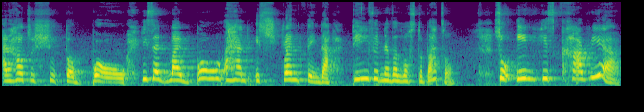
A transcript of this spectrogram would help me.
and how to shoot the bow. He said, My bow hand is strengthened. David never lost a battle. So in his career,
